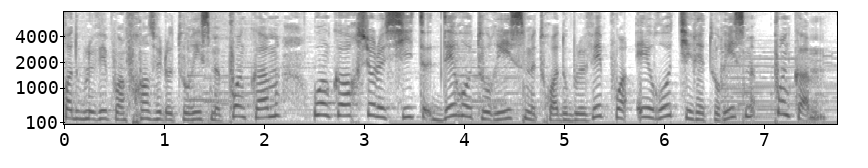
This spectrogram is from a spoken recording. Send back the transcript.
www.francevelotourisme.com ou encore sur le site d'Aérotourisme www.aero-tourisme.com.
